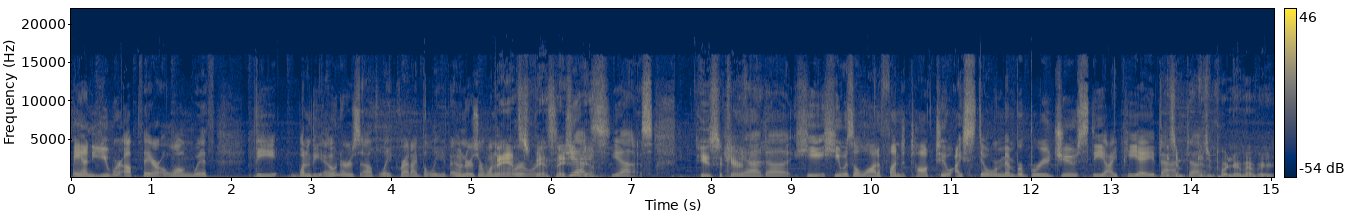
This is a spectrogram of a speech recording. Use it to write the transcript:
And you were up there along with the one of the owners of Lake Red, I believe. Owners are one Vance, of the brewers. Vance Nation, yeah. Yes, yes. He's the character. And uh, he he was a lot of fun to talk to. I still remember Brew Juice, the IPA that. it's, im- uh, it's important to remember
